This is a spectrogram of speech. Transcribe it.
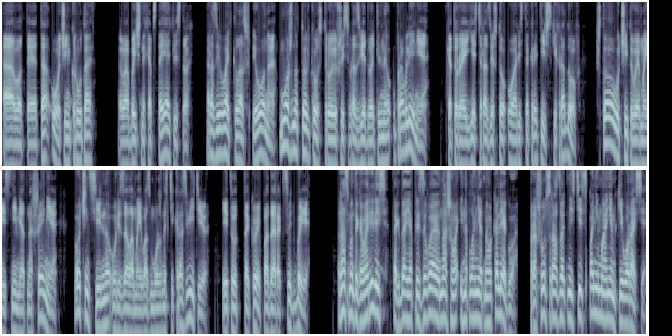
А вот это очень круто. В обычных обстоятельствах развивать класс шпиона можно только устроившись в разведывательное управление, которое есть разве что у аристократических родов, что, учитывая мои с ними отношения, очень сильно урезало мои возможности к развитию. И тут такой подарок судьбы. Раз мы договорились, тогда я призываю нашего инопланетного коллегу. Прошу сразу отнестись с пониманием к его расе.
